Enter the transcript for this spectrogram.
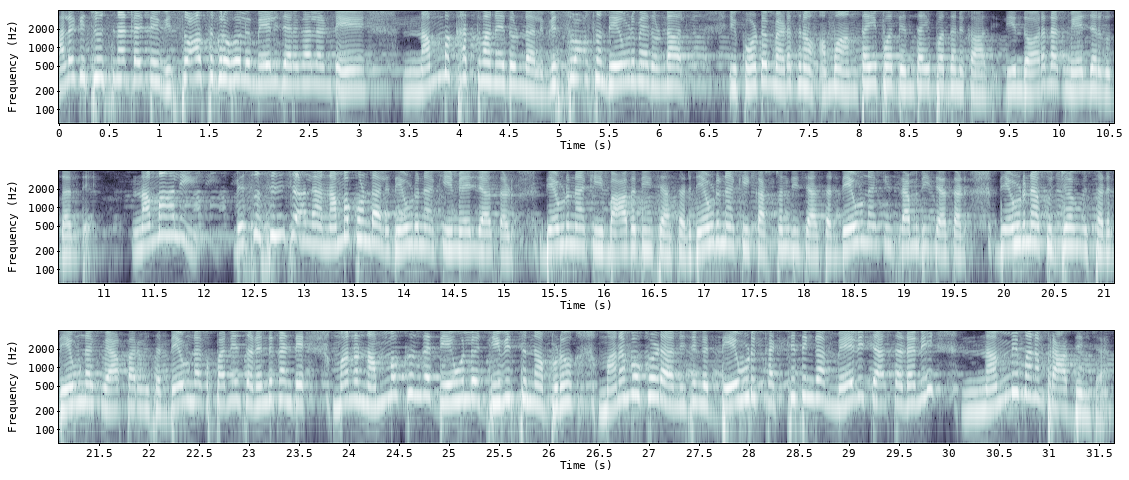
అలాగే చూసినట్లయితే విశ్వాస గృహలు మేలు జరగాలంటే నమ్మకత్వం అనేది ఉండాలి విశ్వాసం దేవుడి మీద ఉండాలి. ఈ కూటమి పెడుతున్నాం. అమ్మ అంత అయిపోద్ది ఇంత అయిపోద్దని కాదు. దీని ద్వారా నాకు మేలు జరుగుద్ది అంతే. నమ్మాలి విశ్వసించాలి ఆ నమ్మకం ఉండాలి. దేవుడు నాకు ఈ మేలు చేస్తాడు. దేవుడు నాకు ఈ బాధ తీసేస్తాడు. దేవుడు నాకు ఈ కష్టం తీసేస్తాడు. దేవుడు నాకు ఈ శ్రమ తీసేస్తాడు. దేవుడు నాకు ఉద్యోగం ఇస్తాడు. దేవుడు నాకు వ్యాపారం ఇస్తాడు. దేవుడు నాకు పని ఇస్తాడు. ఎందుకంటే మనం నమ్మకంగా దేవుల్లో జీవిస్తున్నప్పుడు మనము కూడా నిజంగా దేవుడు ఖచ్చితంగా మేలు చేస్తాడని నమ్మి మనం ప్రార్థించాలి.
